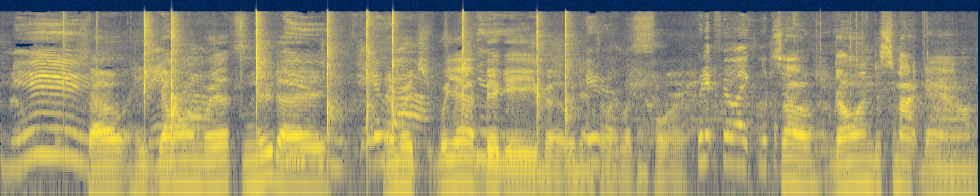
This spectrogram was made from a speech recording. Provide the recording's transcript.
New. So he's going with New Day, in which we have Big E, but we didn't feel like looking for it. We didn't feel like looking So going to SmackDown.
